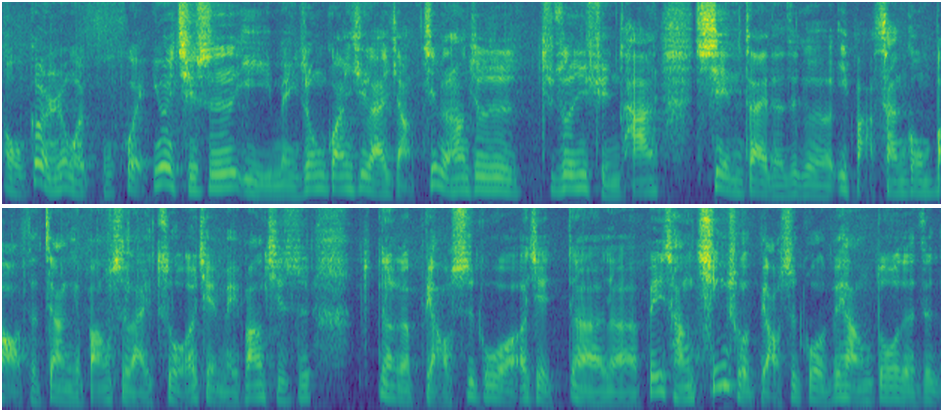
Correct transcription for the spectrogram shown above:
我个人认为不会，因为其实以美中关系来讲，基本上就是遵循他现在的这个一把三公报的这样一个方式来做，而且美方其实那个表示过，而且呃呃非常清楚的表示过非常多的这个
